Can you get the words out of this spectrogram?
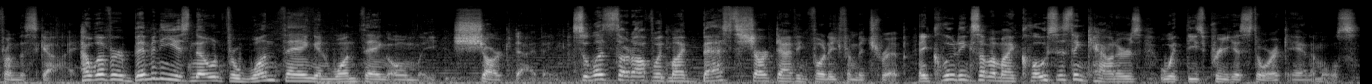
from the sky. However, Bimini is known for one thing and one thing only, shark diving. So let's start off with my best shark diving footage from the trip, including some of my closest encounters with these prehistoric animals.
